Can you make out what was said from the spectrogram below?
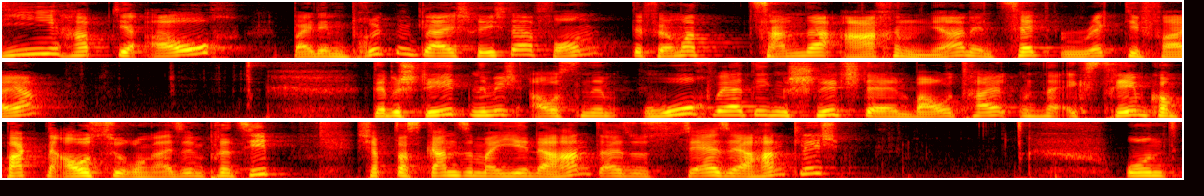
die habt ihr auch bei dem Brückengleichrichter von der Firma Zander Aachen, ja, den Z-Rectifier. Der besteht nämlich aus einem hochwertigen Schnittstellenbauteil und einer extrem kompakten Ausführung. Also im Prinzip, ich habe das Ganze mal hier in der Hand, also ist sehr, sehr handlich und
